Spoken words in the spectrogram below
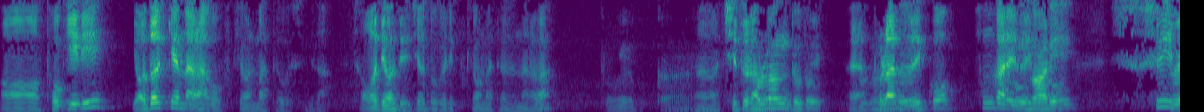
어, 독일이 8개 나라하고 국경을 맞대고 있습니다. 자, 어디 어디죠? 독일이 국경을 맞대는 나라가? 독일 국가. 어, 지도를 폴란드도 있고. 네, 폴란드도 있고 홍가리도 헝가리, 있고 스위스,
